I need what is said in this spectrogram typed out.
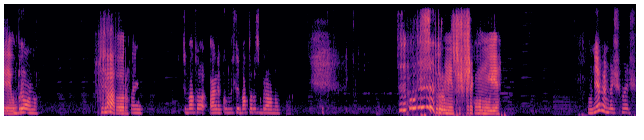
Z tyłu. Brono. Kultywator. Kultywator, ale kultywator z broną. Ten kultywator mnie coś przekonuje. No nie wiem, myśl, myśl.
